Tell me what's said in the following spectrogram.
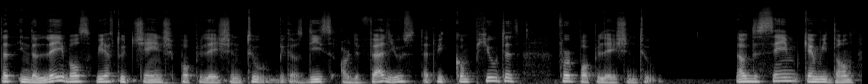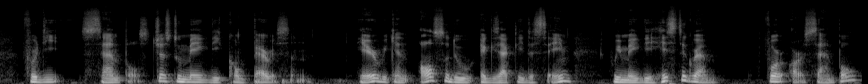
that in the labels we have to change population 2 because these are the values that we computed for population 2. Now the same can be done for the samples just to make the comparison. Here we can also do exactly the same. We make the histogram for our sample.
